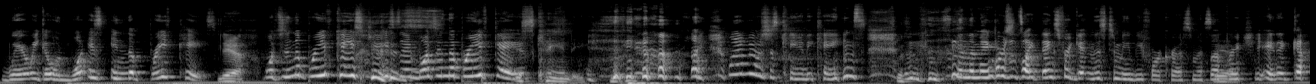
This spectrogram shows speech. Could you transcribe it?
where are we go and what is in the briefcase. Yeah. What's in the briefcase, Jason? What's in the briefcase? It's candy. Like, what if it was just candy canes? and the main person's like, thanks for getting this to me before Christmas. I appreciate it, guys.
